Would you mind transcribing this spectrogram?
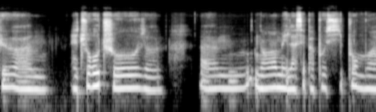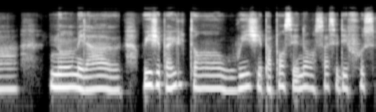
que, y a toujours autre chose, «Non, mais là, c'est pas possible pour moi. Non, mais là, heu, oui, j'ai pas eu le temps» ou «Oui, j'y ai pas pensé». Non, ça, c'est des fausses,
